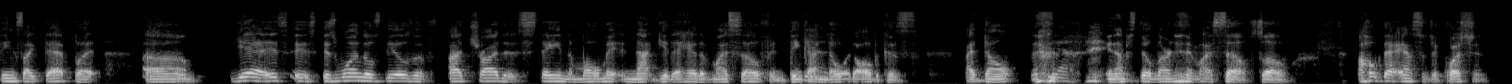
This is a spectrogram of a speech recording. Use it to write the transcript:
things like that. But um, yeah, it's, it's it's one of those deals of I try to stay in the moment and not get ahead of myself and think yeah. I know it all because I don't, yeah. and I'm still learning it myself. So I hope that answers the question.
